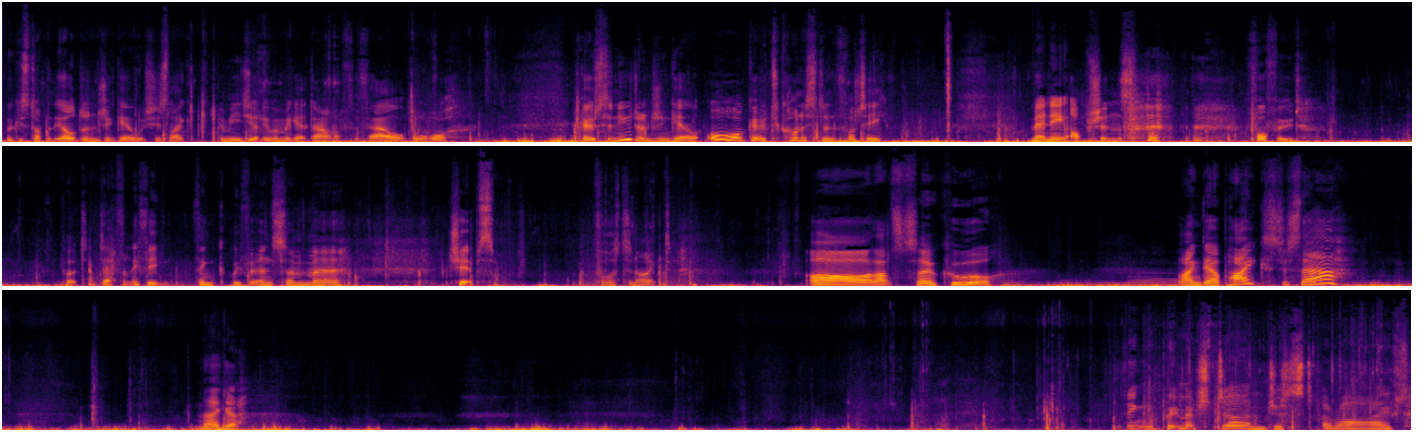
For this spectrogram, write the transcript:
we could stop at the old Dungeon Ghyll, which is like immediately when we get down off the fell, or go to the new Dungeon Ghyll, or go to Coniston Footy. Many options for food. But definitely think, think we've earned some uh, chips for tonight. Oh, that's so cool. Langdale Pikes just there. Mega. I think we're much done. Just arrived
